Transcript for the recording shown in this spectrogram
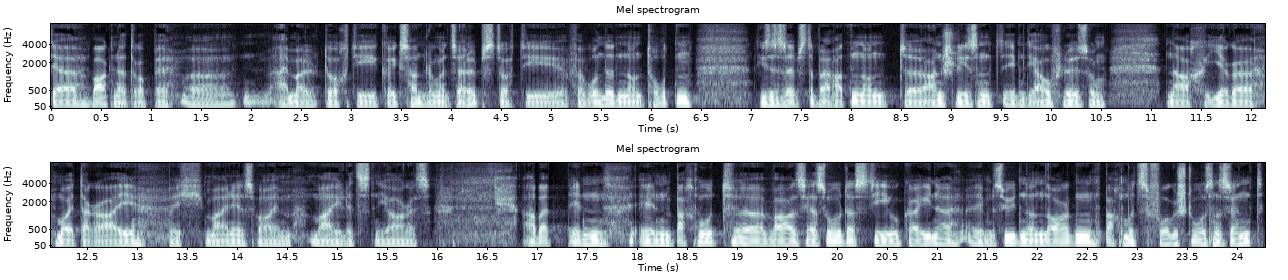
der Wagner-Truppe. Äh, einmal durch die Kriegshandlungen selbst, durch die Verwundeten und Toten, die sie selbst dabei hatten und äh, anschließend eben die Auflösung nach ihrer Meuterei. Ich meine, es war im Mai letzten Jahres. Aber in, in Bachmut äh, war es ja so, dass die Ukrainer im Süden und Norden Bachmuts vorgestoßen sind.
